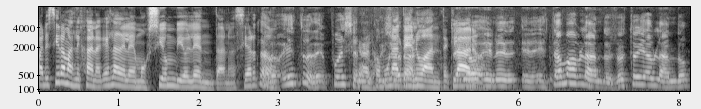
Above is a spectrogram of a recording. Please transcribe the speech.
pareciera más lejana, que es la de la emoción violenta, ¿no es cierto? Claro, esto después en Como un atenuante, claro. estamos hablando, yo estoy hablando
